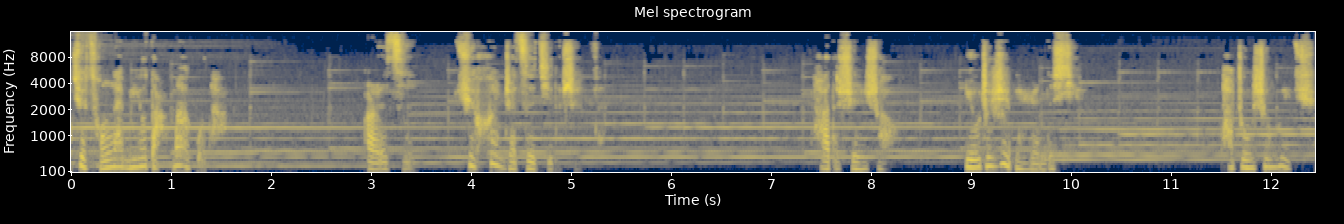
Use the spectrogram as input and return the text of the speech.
却从来没有打骂过他。儿子却恨着自己的身份。他的身上流着日本人的血。他终生未娶。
